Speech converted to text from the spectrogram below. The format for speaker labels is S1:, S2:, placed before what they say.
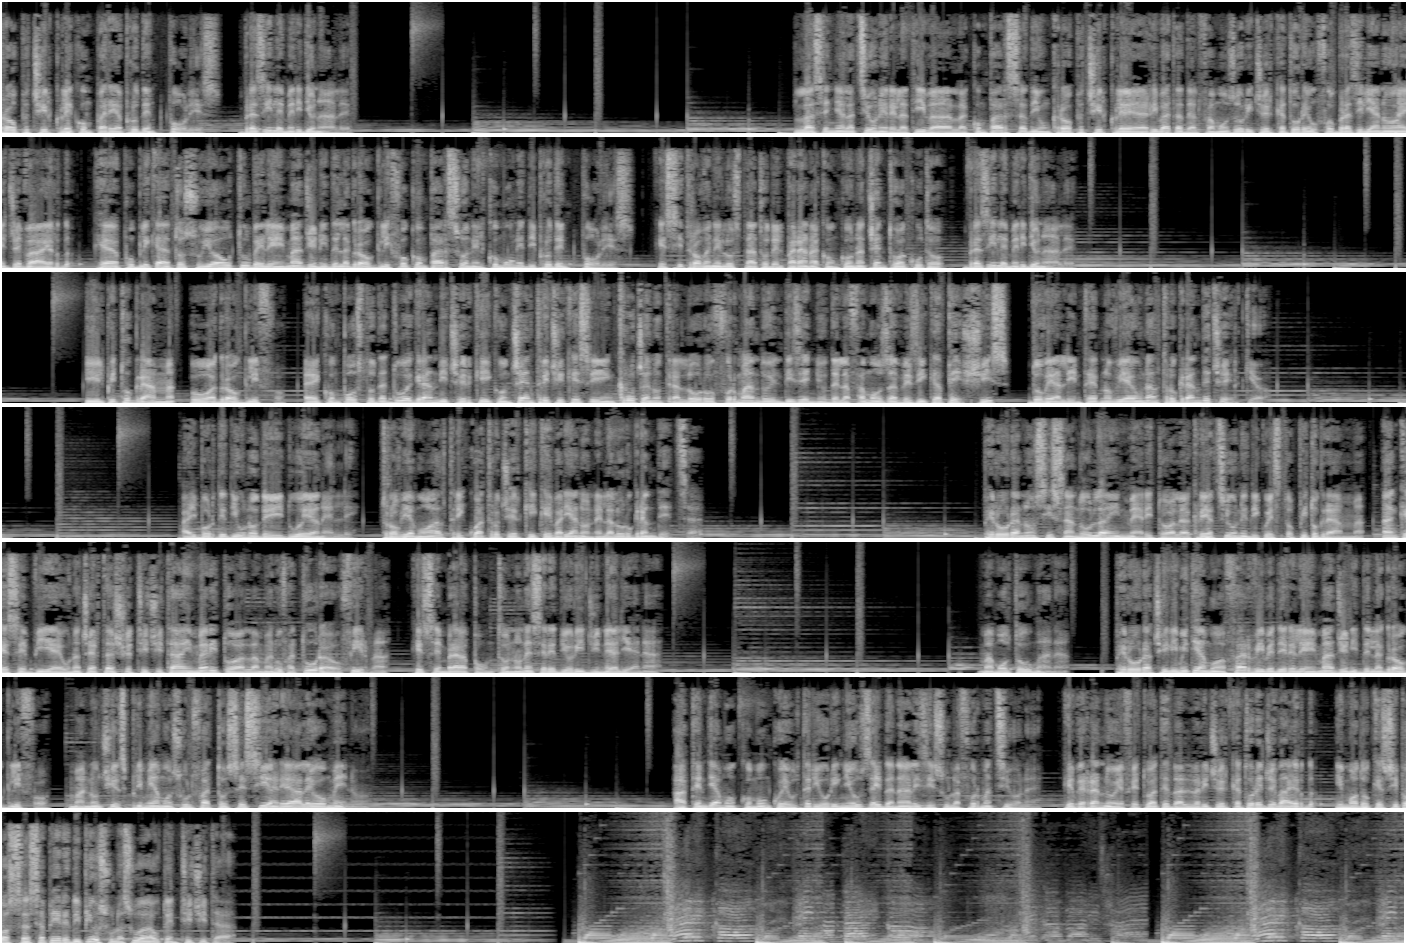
S1: Crop Circle compare a Prudent Police, Brasile meridionale. La segnalazione relativa alla comparsa di un crop circle è arrivata dal famoso ricercatore UFO brasiliano Age Weird, che ha pubblicato su YouTube le immagini dell'agroglifo comparso nel comune di Prudent Police, che si trova nello stato del Paraná con con accento acuto, Brasile meridionale. Il pittogramma, o agroglifo, è composto da due grandi cerchi concentrici che si incrociano tra loro formando il disegno della famosa vesica pescis, dove all'interno vi è un altro grande cerchio. Ai bordi di uno dei due anelli, troviamo altri quattro cerchi che variano nella loro grandezza. Per ora non si sa nulla in merito alla creazione di questo pittogramma, anche se vi è una certa scetticità in merito alla manufattura o firma, che sembra appunto non essere di origine aliena. Ma molto umana. Per ora ci limitiamo a farvi vedere le immagini dell'agroglifo, ma non ci esprimiamo sul fatto se sia reale o meno. Attendiamo comunque ulteriori news ed analisi sulla formazione che verranno effettuate dal ricercatore Gevaerd, in modo che si possa sapere di più sulla sua autenticità.
S2: Let it go.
